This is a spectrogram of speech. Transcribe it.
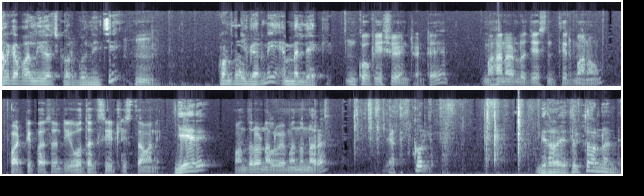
అనకాపల్లి నియోజకవర్గం నుంచి కొనతాల్ గారిని ఎమ్మెల్యేకి. ఇంకొక ఇష్యూ ఏంటంటే మహానాడులో చేసిన తీర్మానం ఫార్టీ పర్సెంట్ యువతకు సీట్లు ఇస్తామని. ఏరే వందలో నలభై మంది ఉన్నారా? ఎత్తుకోలు మీరు అలా ఎతుకుతూ ఉండండి.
